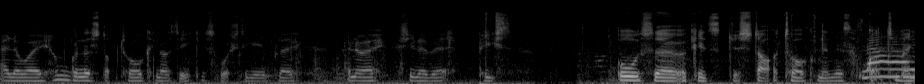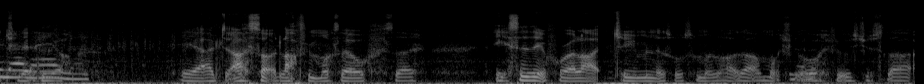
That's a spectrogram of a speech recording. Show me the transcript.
Anyway, I'm gonna stop talking now so you can just watch the gameplay. Anyway, see you in a bit. Peace. Also, a kid's just started talking in this. I forgot to mention it here. Yeah, I, I started laughing myself, so he says it for like two minutes or something like that. I'm not sure if it was just that.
